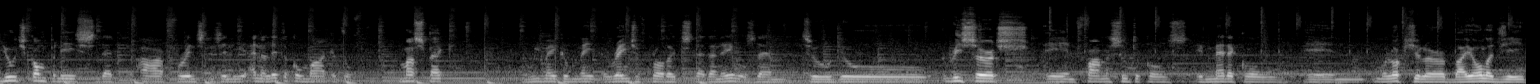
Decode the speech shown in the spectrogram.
huge companies that are, for instance, in the analytical market of mass spec. We make a, a, range of products that enables them to do research in pharmaceuticals, in medical, in molecular biology.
